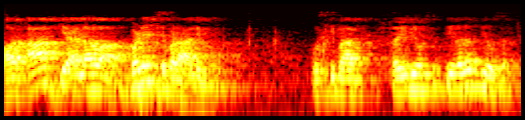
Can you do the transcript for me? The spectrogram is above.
اور آپ کے علاوہ بڑے سے بڑا عالم ہو اس کی بات صحیح بھی ہو سکتی، غلط بھی ہو سکتی۔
